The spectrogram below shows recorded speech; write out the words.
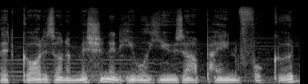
that God is on a mission and He will use our pain for good,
